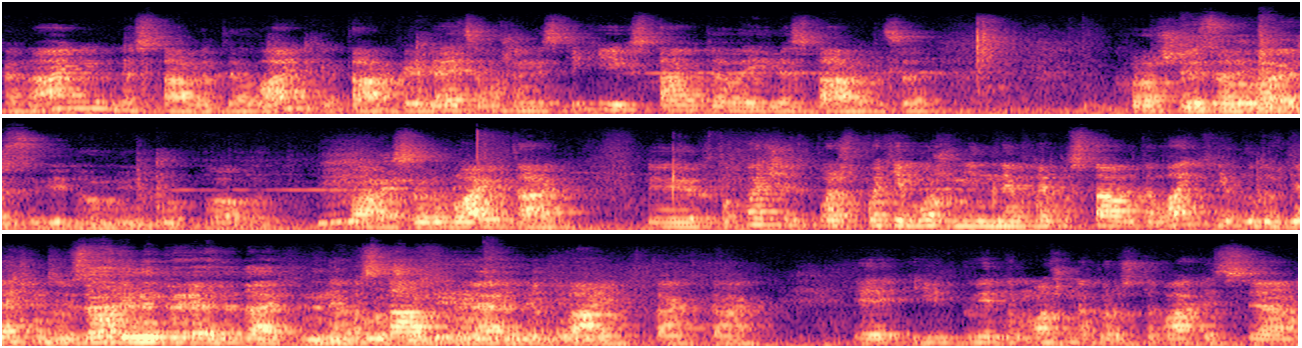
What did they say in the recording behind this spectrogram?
каналів, не ставити лайки. Так, виявляється, можна не стільки їх ставити, але й не ставити. Це хороша Ти заливаєш це відео на YouTube, правда? Так, заливаю, так. Е, Хто хоче, потім може мені не, не поставити лайк, я буду вдячним за І все. взагалі не переглядай, не Не поставити лайк, так, так. Е, І відповідно можна користуватися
